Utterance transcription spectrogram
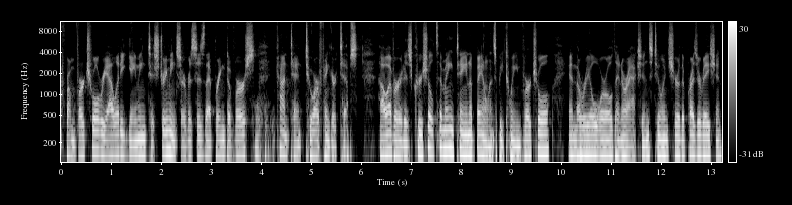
From virtual reality gaming to streaming services that bring diverse content to our fingertips. However, it is crucial to maintain a balance between virtual and the real world interactions to ensure the preservation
